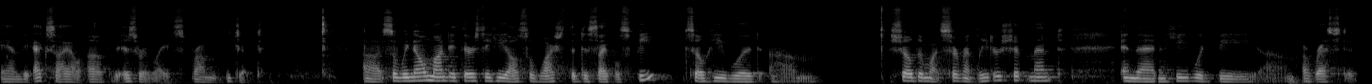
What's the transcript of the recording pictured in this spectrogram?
and the exile of the Israelites from Egypt. Uh, so we know Maundy, Thursday, he also washed the disciples' feet. So he would um, show them what servant leadership meant. And then he would be um, arrested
